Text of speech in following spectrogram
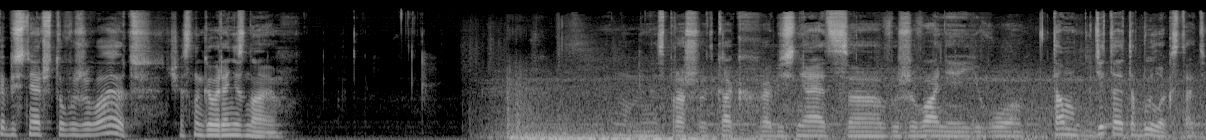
Как объяснять, что выживают? Честно говоря, не знаю. Ну, меня спрашивают, как объясняется выживание его. Там где-то это было, кстати.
